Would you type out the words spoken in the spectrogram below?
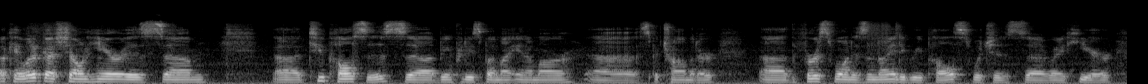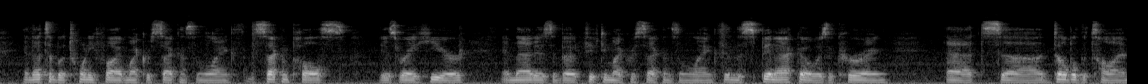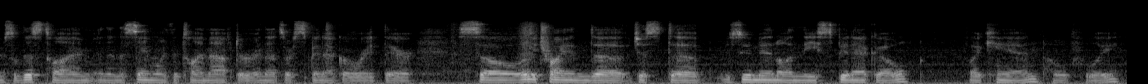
Okay, what I've got shown here is um, uh, two pulses uh, being produced by my NMR uh, spectrometer. Uh, the first one is a 9 degree pulse, which is uh, right here, and that's about 25 microseconds in length. The second pulse is right here, and that is about 50 microseconds in length. And the spin echo is occurring at uh, double the time, so this time and then the same length of time after, and that's our spin echo right there. So let me try and uh, just uh, zoom in on the spin echo, if I can, hopefully.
